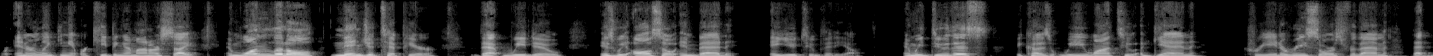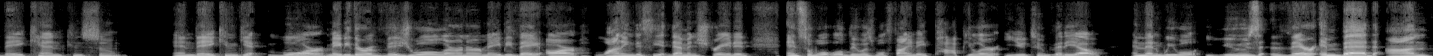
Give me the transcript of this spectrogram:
we're interlinking it, we're keeping them on our site. And one little ninja tip here that we do is we also embed a YouTube video. And we do this because we want to, again, create a resource for them that they can consume and they can get more. Maybe they're a visual learner, maybe they are wanting to see it demonstrated. And so, what we'll do is we'll find a popular YouTube video and then we will use their embed on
